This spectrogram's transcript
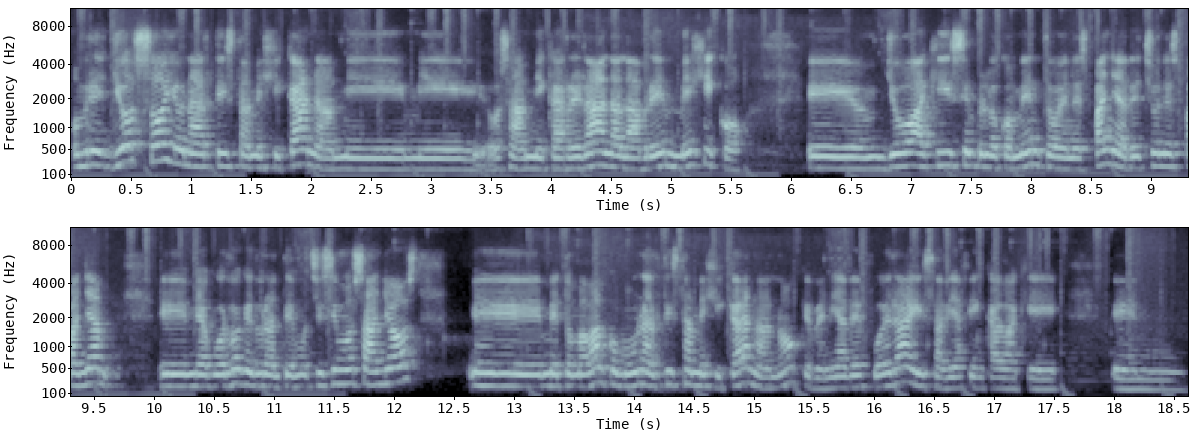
Hombre, yo soy una artista mexicana. Mi, mi, o sea, mi carrera la labré en México. Eh, yo aquí siempre lo comento en España. De hecho, en España eh, me acuerdo que durante muchísimos años eh, me tomaban como una artista mexicana, ¿no? Que venía de fuera y se había afincado aquí en,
